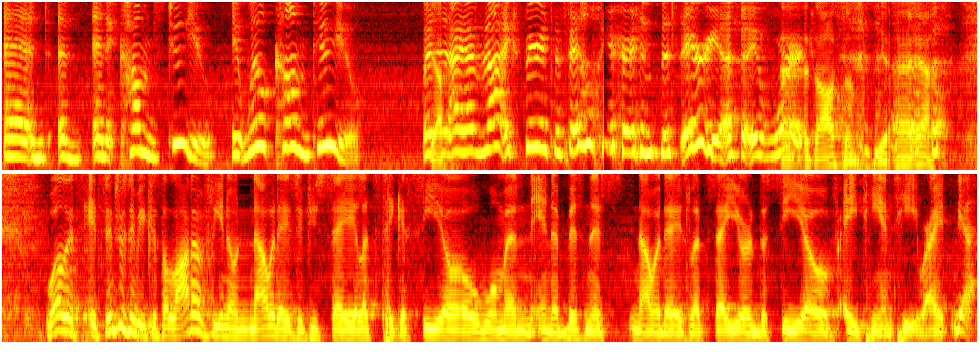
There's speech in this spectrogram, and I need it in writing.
and and, and it comes to you it will come to you but Yeah. i have not experienced a failure in this area it works That's awesome. Yeah, yeah. Well, it's it's interesting because a lot of you know nowadays, if you say let's take a CEO woman in a business nowadays, let's say you're the CEO of AT and T, right? yeah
